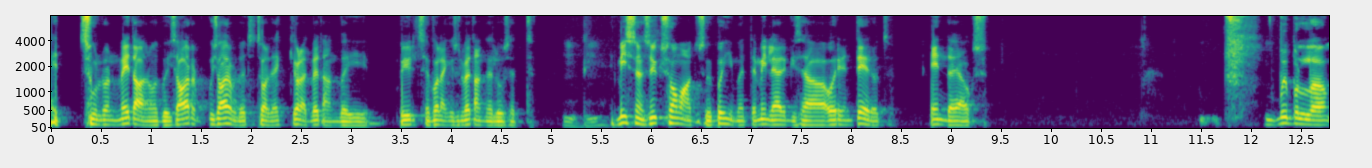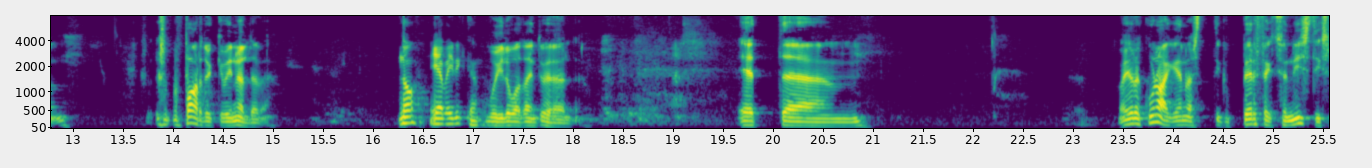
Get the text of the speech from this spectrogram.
et sul on vedanud või sa arv, kui sa arvad, et sa oled äkki oled vedanud või, või üldse polegi sul vedanud elus, et mm. -hmm. et mis on see üks omadus või põhimõte, mille järgi sa orienteerud enda jaoks? Võib-olla paar tükki võin öelda või? noh, ja võib ikka. või lubad ainult ühe öelda? et ähm, ma ei ole kunagi ennast nagu perfektsionistiks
